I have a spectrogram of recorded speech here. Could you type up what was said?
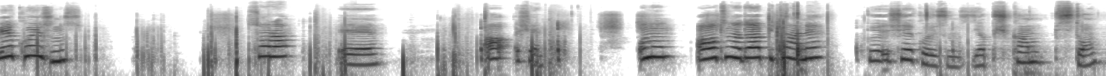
Böyle koyuyorsunuz. Sonra e, a, şey onun altına da bir tane şey koyuyorsunuz. Yapışkan piston.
